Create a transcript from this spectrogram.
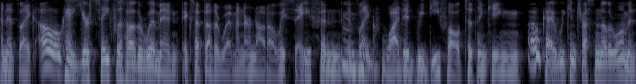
and it's like, oh, okay, you're safe with other women, except other women are not always safe, and it's Mhm. like, why did we default to thinking, okay, we can trust another woman?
